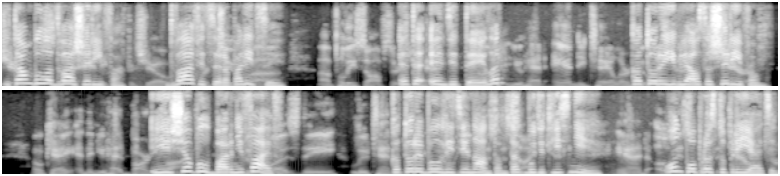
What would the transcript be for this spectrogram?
И там было два шерифа, два офицера полиции. Это Энди Тейлор, который являлся шерифом. И еще был Барни Файв, который был лейтенантом, так будет яснее. Он попросту приятель.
